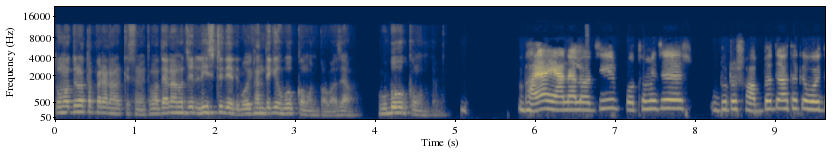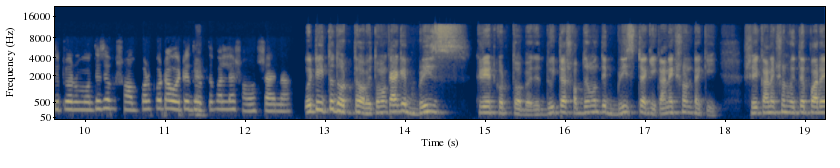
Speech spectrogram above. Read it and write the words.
তোমাদের অত প্যারা নেওয়ার কিছু নেই। তোমাদের অ্যানালজি লিস্ট দিয়ে দেবো ওইখান থেকে হুবহু কমন পাবা যাও। হুবহু কমন পাবা। ভাইয়া অ্যানালজির প্রথমে যে দুটো শব্দ দেওয়া থাকে ওই দুটোর মধ্যে যে সম্পর্কটা ওইটা হ্যাঁ। ধরতে পারলে সমস্যা হয় না। ওইটাই তো ধরতে হবে। তোমাকে আগে ব্রিজ ক্রিয়েট করতে হবে যে দুইটা শব্দের মধ্যে ব্রিজটা কি কানেকশনটা কি? সেই কানেকশন হইতে পারে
